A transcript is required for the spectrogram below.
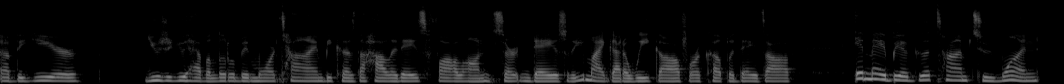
of the year, Usually you have a little bit more time because the holidays fall on certain days. So you might got a week off or a couple of days off. It may be a good time to one,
